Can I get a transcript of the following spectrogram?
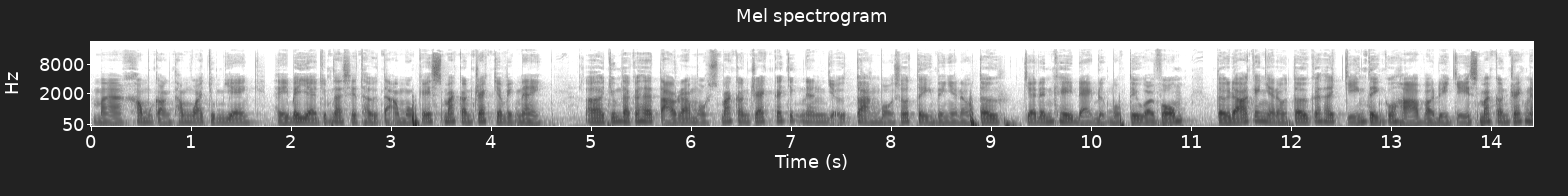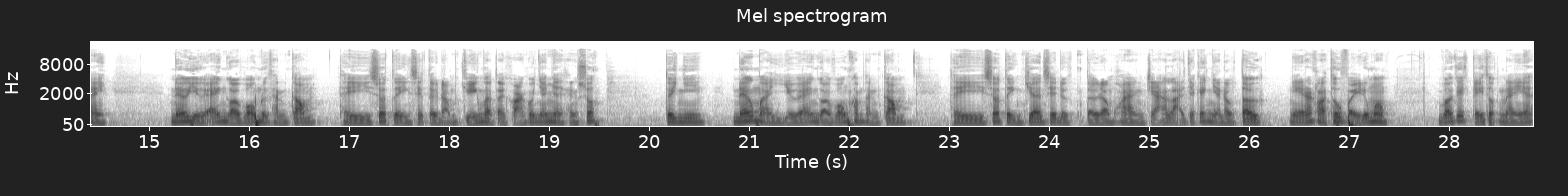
mà không cần thông qua trung gian. Thì bây giờ chúng ta sẽ thử tạo một cái smart contract cho việc này. Uh, chúng ta có thể tạo ra một smart contract có chức năng giữ toàn bộ số tiền từ nhà đầu tư cho đến khi đạt được mục tiêu gọi vốn. Từ đó các nhà đầu tư có thể chuyển tiền của họ vào địa chỉ smart contract này. Nếu dự án gọi vốn được thành công thì số tiền sẽ tự động chuyển vào tài khoản của nhóm nhà sản xuất. Tuy nhiên, nếu mà dự án gọi vốn không thành công thì số tiền trên sẽ được tự động hoàn trả lại cho các nhà đầu tư. Nghe rất là thú vị đúng không? Với cái kỹ thuật này á,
